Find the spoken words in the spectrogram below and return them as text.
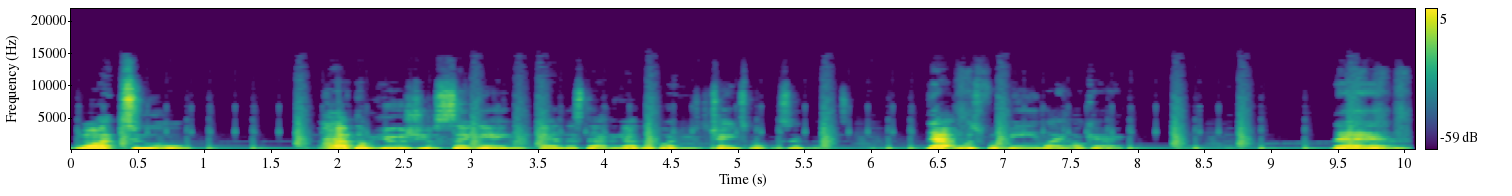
want to have them use you singing and this, that, and the other, but you chain smoking cigarettes. That was for me like, okay. Then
